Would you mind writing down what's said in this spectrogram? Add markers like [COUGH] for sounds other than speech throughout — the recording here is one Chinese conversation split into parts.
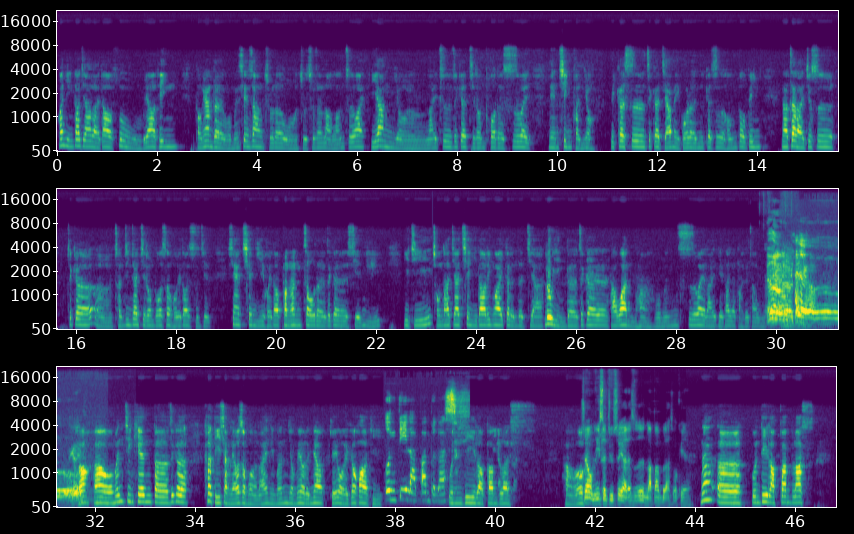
欢迎大家来到父母不要听。同样的，我们线上除了我主持人老王之外，一样有来自这个吉隆坡的四位年轻朋友，一个是这个假美国人，一个是红豆冰，那再来就是这个呃曾经在吉隆坡生活一段时间，现在迁移回到彭亨州的这个咸鱼。以及从他家迁移到另外一个人的家录影的这个阿万哈，我们四位来给大家打个招呼。Hello，好，好，我们今天的这个课题想聊什么？来，你们有没有人要给我一个话题？Undi 8 belas。温蒂拉班 plus。好，虽然我们已经十九岁啊，但是拉班不拉斯 OK 的。那呃，温蒂拉班 plus，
